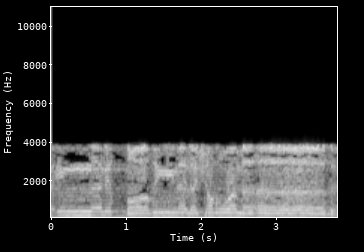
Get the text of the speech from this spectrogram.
وإن للطاغين لشر مآب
